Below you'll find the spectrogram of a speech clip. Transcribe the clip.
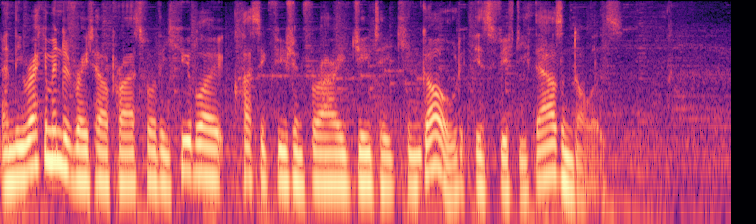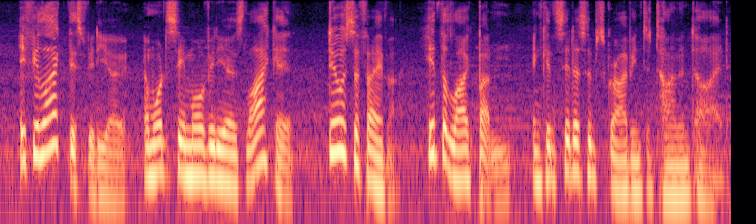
and the recommended retail price for the Hublot Classic Fusion Ferrari GT King Gold is $50,000. If you like this video and want to see more videos like it, do us a favour, hit the like button and consider subscribing to Time and Tide.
